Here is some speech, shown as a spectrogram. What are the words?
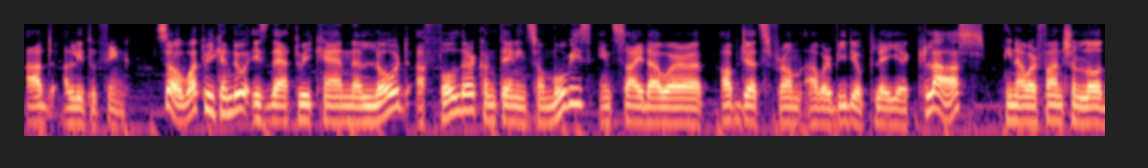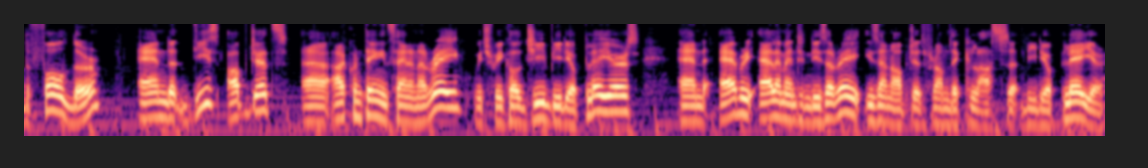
add a little thing. So what we can do is that we can load a folder containing some movies inside our objects from our video player class in our function load folder. And these objects uh, are contained inside an array, which we call gVideoPlayers, and every element in this array is an object from the class video player.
